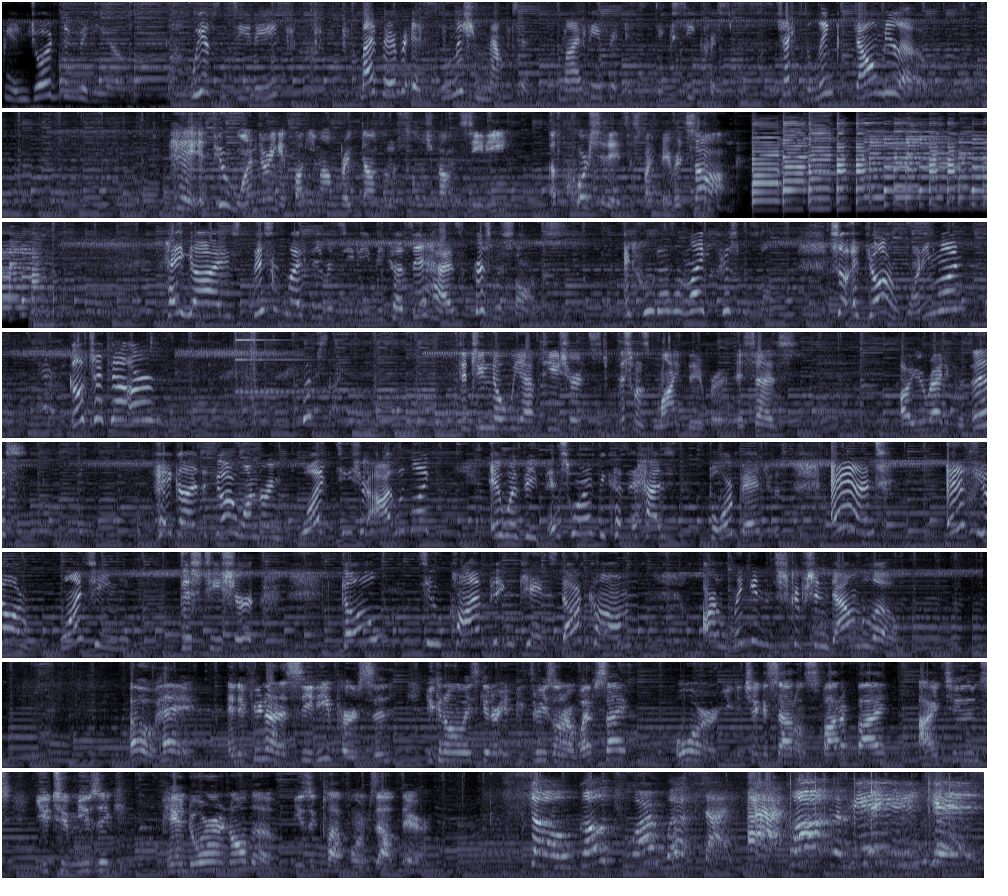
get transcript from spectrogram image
guys, hope you enjoyed the video. We have some CDs. My favorite is Slumish Mountain. My favorite is Dixie Christmas. Check the link down below. Hey, if you're wondering if Foggy Mountain Breakdown's on the Slumish Mountain CD, of course it is. It's my favorite song. Hey guys, this is my favorite CD because it has Christmas songs. And who doesn't like Christmas songs? So if y'all are wanting one, go check out our website. Did you know we have t-shirts? This one's my favorite. It says, Are you ready for this? Hey guys, if y'all are wondering what t-shirt I would like, it would be this one because it has four banjos. And if are wanting this t-shirt, go to cottonpickinkids.com. Our link in the description down below. Oh, hey, and if you're not a CD person, you can always get our MP3s on our website, or you can check us out on Spotify, iTunes, YouTube Music, Pandora, and all the music platforms out there. So go to our website at in kids.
